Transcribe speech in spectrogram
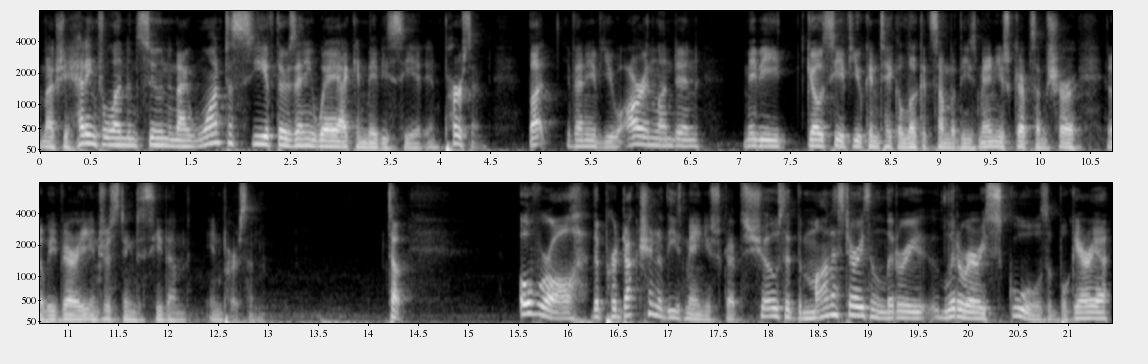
I'm actually heading to London soon, and I want to see if there's any way I can maybe see it in person. But if any of you are in London, maybe go see if you can take a look at some of these manuscripts. I'm sure it'll be very interesting to see them in person. So, Overall, the production of these manuscripts shows that the monasteries and literary, literary, schools of Bulgaria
